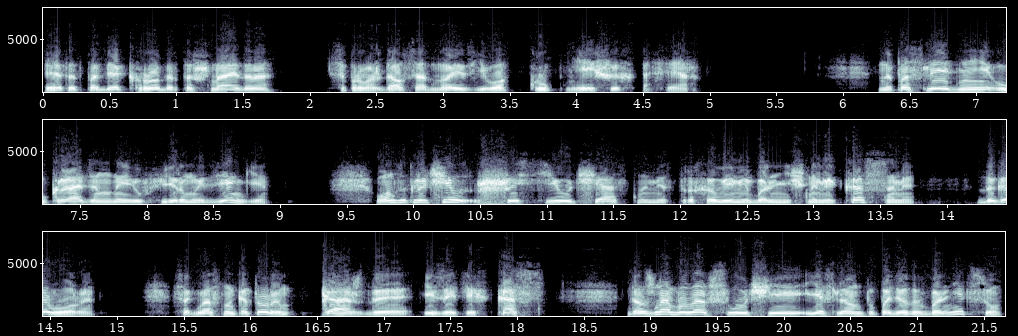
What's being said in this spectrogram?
Этот побег Роберта Шнайдера сопровождался одной из его крупнейших афер. На последние украденные у фирмы деньги он заключил с шестью частными страховыми больничными кассами договоры, согласно которым каждая из этих касс должна была в случае, если он попадет в больницу,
